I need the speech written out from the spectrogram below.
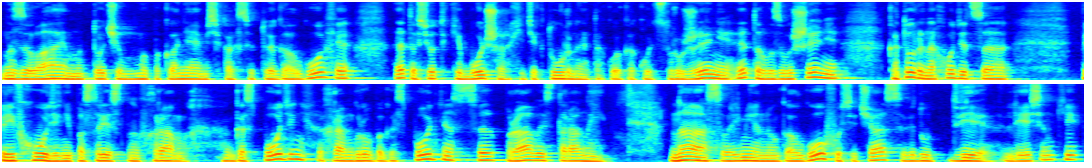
называем, то, чем мы поклоняемся как Святой Голгофе, это все-таки больше архитектурное такое какое-то сооружение, это возвышение, которое находится при входе непосредственно в храм Господень, храм гроба Господня с правой стороны. На современную Голгофу сейчас ведут две лесенки.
